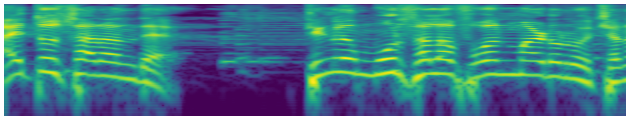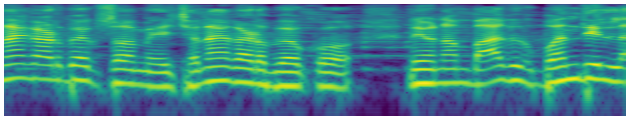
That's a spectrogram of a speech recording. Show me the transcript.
ಆಯ್ತು ಸರ್ ಅಂದೆ. ತಿಂಗಳ ಮೂರು ಸಲ ಫೋನ್ ಮಾಡೋರು ಚೆನ್ನಾಗಿ ಆಡ್ಬೇಕು ಸ್ವಾಮಿ, ಚೆನ್ನಾಗಿ ಆಡಬೇಕು, ನೀವು ನಮ್ಮ ಭಾಗಕ್ಕೆ ಬಂದಿಲ್ಲ.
